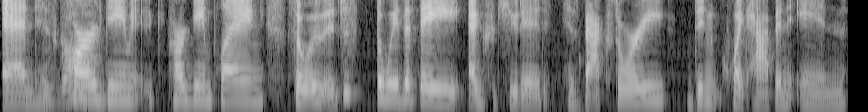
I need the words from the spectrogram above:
and his wow. card game card game playing. So it, just the way that they executed his backstory didn't quite happen in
